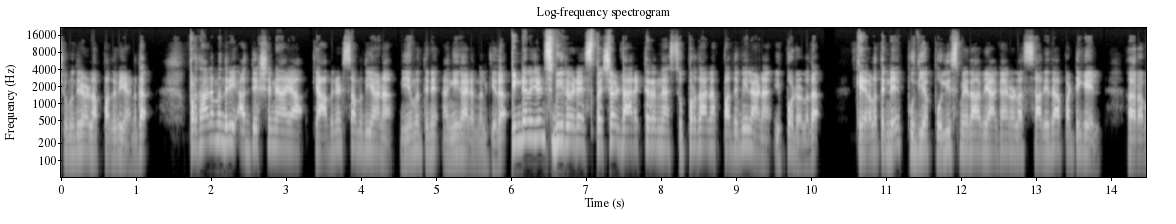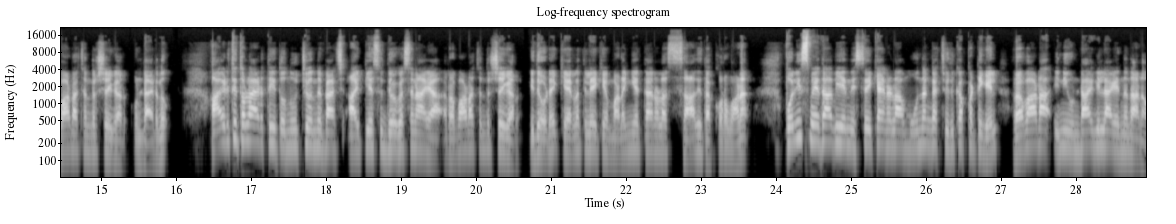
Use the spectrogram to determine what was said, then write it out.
ചുമതലയുള്ള പദവിയാണിത്. പ്രധാനമന്ത്രി അധ്യക്ഷനായ ക്യാബിനറ്റ് സമിതിയാണ് നിയമത്തിന് അംഗീകാരം നൽകിയത്. ഇന്റലിജൻസ് ബ്യൂറോയുടെ സ്പെഷ്യൽ ഡയറക്ടർ എന്ന സുപ്രധാന പദവിയിലാണ് ഇപ്പോഴുള്ളത്. കേരളത്തിന്റെ പുതിയ പോലീസ് മേധാവിയാകാനുള്ള സാധ്യതാ പട്ടികയിൽ റവാഡ ചന്ദ്രശേഖർ ഉണ്ടായിരുന്നു. ആയിരത്തി തൊള്ളായിരത്തി തൊണ്ണൂറ്റി ഒന്ന് ബാച്ച് ഐ പി എസ് ഉദ്യോഗസ്ഥനായ റവാഡ ചന്ദ്രശേഖർ ഇതോടെ കേരളത്തിലേക്ക് മടങ്ങിയെത്താനുള്ള സാധ്യത കുറവാണ്. പോലീസ് മേധാവിയെ നിശ്ചയിക്കാനുള്ള മൂന്നംഗ ചുരുക്കപ്പട്ടികയിൽ റവാഡ ഇനി ഉണ്ടാകില്ല എന്നതാണ്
